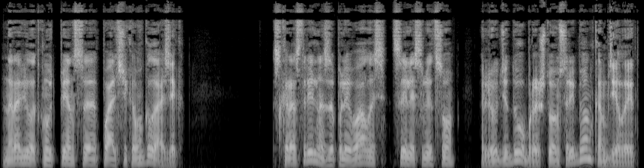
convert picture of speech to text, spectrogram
норовила ткнуть Пенса пальчиком в глазик. Скорострельно заплевалась, целясь в лицо. «Люди добрые, что он с ребенком делает?»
